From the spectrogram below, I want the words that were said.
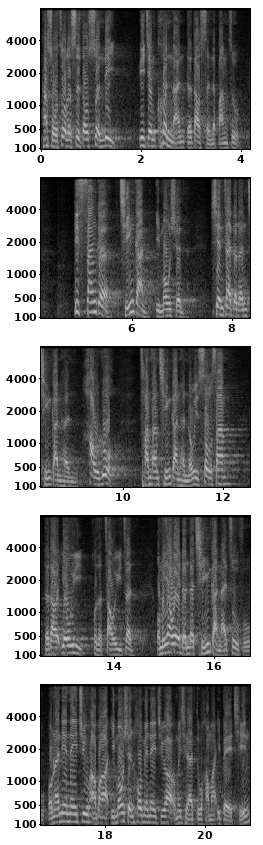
他所做的事都顺利，遇见困难得到神的帮助。第三个情感 emotion，现在的人情感很好弱，常常情感很容易受伤，得到忧郁或者躁郁症。我们要为人的情感来祝福。我们来念那一句话好不好？emotion 后面那句话，我们一起来读好吗？预备，请。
